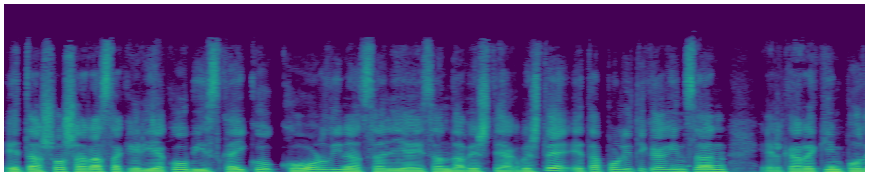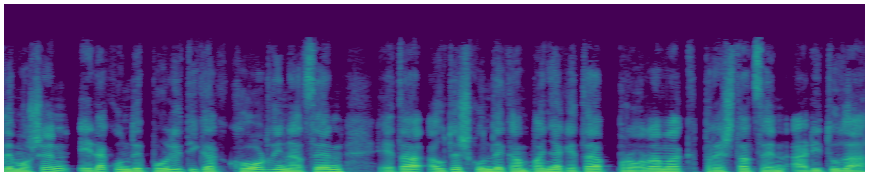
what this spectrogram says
eta sos arrazakeriako bizkaiko koordinatzailea izan da besteak beste, eta politika gintzan, elkarrekin Podemosen, erakunde politikak koordinatzen, eta hauteskunde kanpainak eta programak prestatzen aritu da.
